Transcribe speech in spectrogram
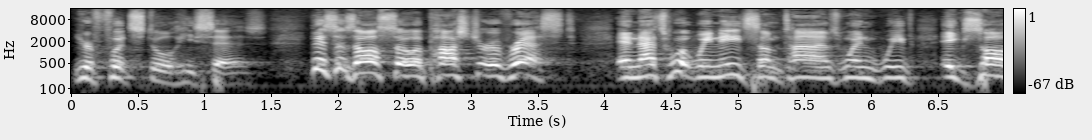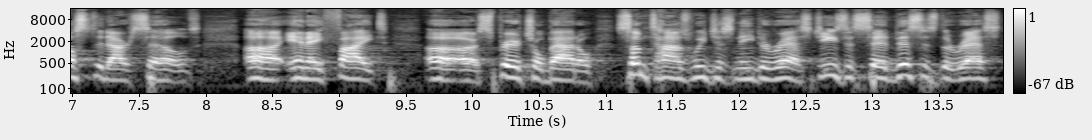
your footstool, he says. This is also a posture of rest. And that's what we need sometimes when we've exhausted ourselves uh, in a fight, uh, a spiritual battle. Sometimes we just need to rest. Jesus said, This is the rest,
